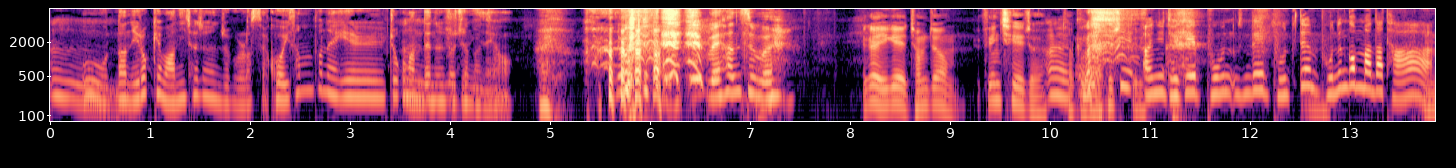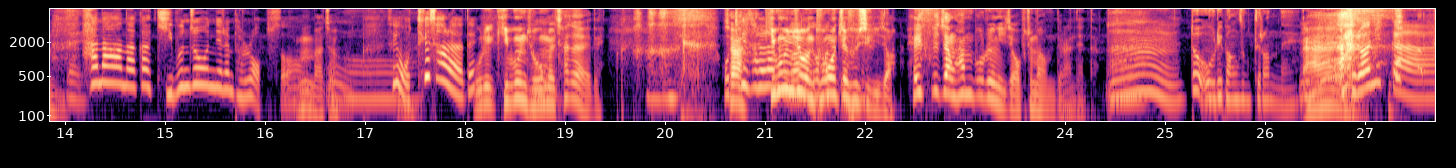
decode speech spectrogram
음. 오, 난 이렇게 많이 차지하는 줄 몰랐어요. 거의 3분의 1 조금 안 음, 되는 맞아, 수준이네요. 왜 한숨을? 그러니까 이게 점점 센치해져요. 네. 아니 되게 본 근데 볼때 음. 보는 것마다 다 음. 네. 하나 하나가 기분 좋은 일은 별로 없어. 음, 맞아. 어... 그게 어떻게 살아야 돼? 우리 기분 좋음을 음. 찾아야 돼. 어떻게 자, 기분 좋은 두. 번째 소식이죠. 헬스장 환불은 이제 업주 마음대로 안 된다. 음. 또 우리 방송 들었네. 아, 그러니까.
